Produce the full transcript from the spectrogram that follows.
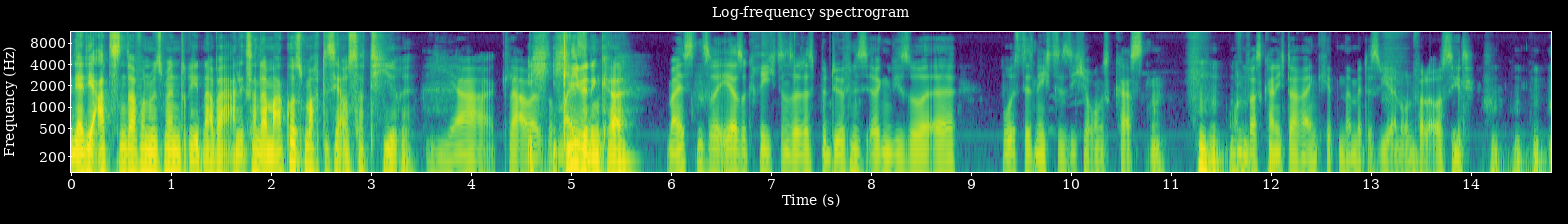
Ja, die Atzen, davon müssen wir nicht reden. Aber Alexander Markus macht es ja aus Satire. ja, klar, aber ich so ich liebe den Kerl. meistens so eher so kriege ich dann so das Bedürfnis irgendwie so, äh, wo ist der nächste Sicherungskasten? Und was kann ich da reinkippen, damit es wie ein Unfall aussieht?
